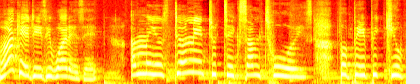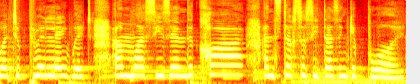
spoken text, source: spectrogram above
Okay, Daisy, what is it? Um, you still need to take some toys for baby Cuba to play with um, while she's in the car and stuff so she doesn't get bored.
